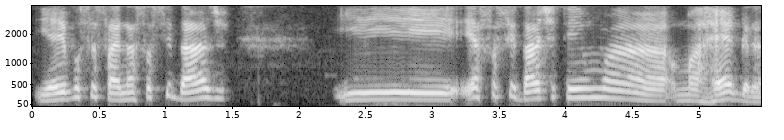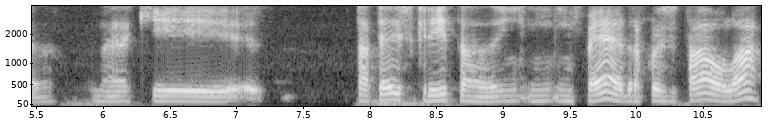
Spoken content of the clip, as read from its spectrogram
E aí você sai nessa cidade, e essa cidade tem uma, uma regra, né, que tá até escrita em, em pedra, coisa e tal lá,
